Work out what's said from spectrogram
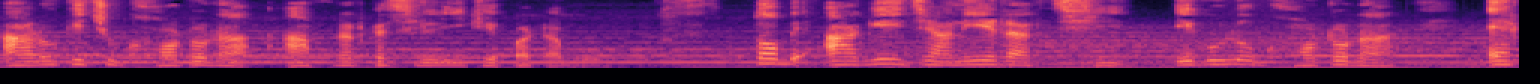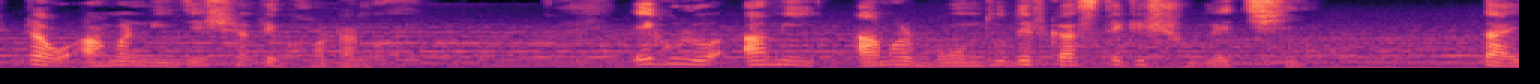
আরও কিছু ঘটনা আপনার কাছে লিখে পাঠাবো। তবে আগেই জানিয়ে রাখছি, এগুলো ঘটনা একটাও আমার নিজের সাথে ঘটা নয়। এগুলো আমি আমার বন্ধুদের কাছ থেকে শুনেছি। তাই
